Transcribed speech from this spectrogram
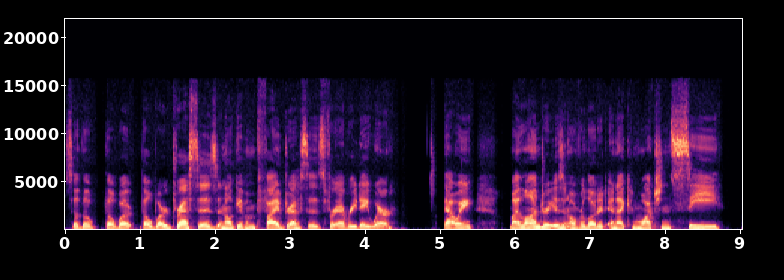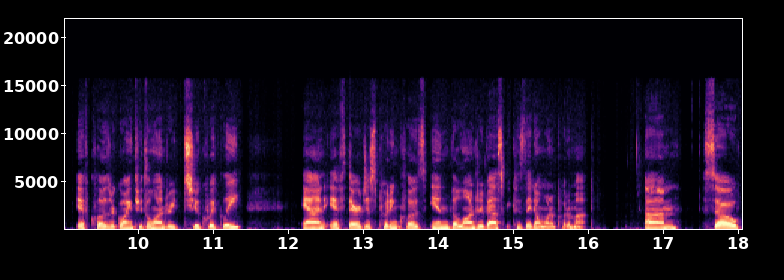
So they'll they'll wear, they'll wear dresses, and I'll give them five dresses for everyday wear. That way, my laundry isn't overloaded and I can watch and see if clothes are going through the laundry too quickly and if they're just putting clothes in the laundry basket because they don't want to put them up. Um, so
